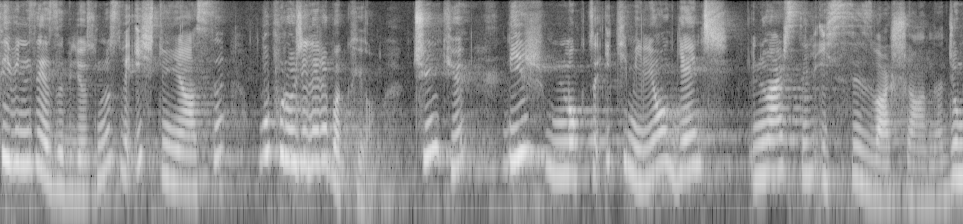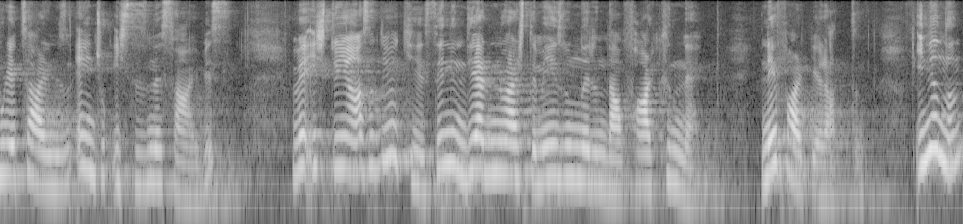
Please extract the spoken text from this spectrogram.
CV'nize yazabiliyorsunuz ve iş dünyası bu projelere bakıyor. Çünkü 1.2 milyon genç üniversiteli işsiz var şu anda. Cumhuriyet tarihimizin en çok işsizine sahibiz. Ve iş dünyası diyor ki senin diğer üniversite mezunlarından farkın ne? Ne fark yarattın? İnanın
